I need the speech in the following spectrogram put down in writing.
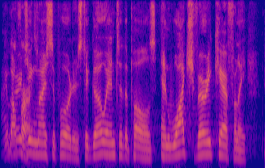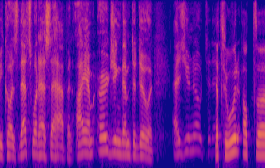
I'm urging my supporters to go into the polls and watch very carefully because that's what has to happen. I am urging them to do it. Jeg tror at eh,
